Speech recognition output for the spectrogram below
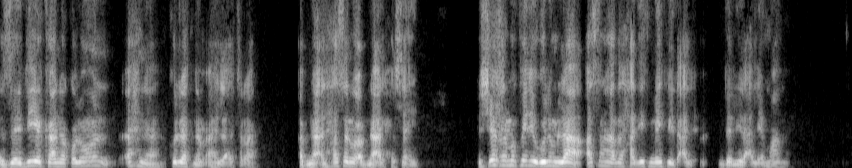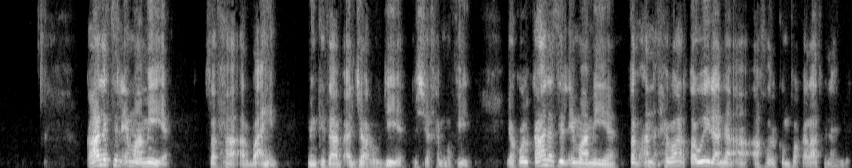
الزيدية كانوا يقولون إحنا كلتنا من أهل العترة أبناء الحسن وأبناء الحسين. الشيخ المفيد يقول لهم لا أصلا هذا الحديث ما يفيد على دليل على الإمامة. قالت الإمامية صفحة 40 من كتاب الجارودية للشيخ المفيد. يقول قالت الإمامية طبعا حوار طويل أنا آخذ لكم فقرات من عندي.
